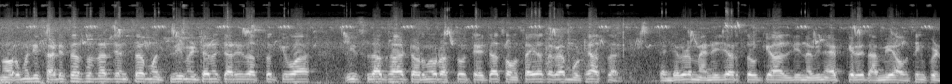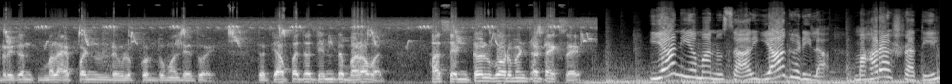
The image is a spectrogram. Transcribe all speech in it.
नॉर्मली साडेसात हजार ज्यांचं मंथली मेंटेनन्स चार्जेस असतो किंवा वीस लाख हा टर्नओव्हर असतो त्याच्या संस्था या सगळ्या मोठ्या असतात. त्यांच्याकडे मॅनेजर असतो किंवा हल्ली नवीन ॲप केलेत आम्ही हाऊसिंग फेडरेशन तुम्हाला ॲप पण डेव्हलप करून तुम्हाला देतोय. तर त्या पद्धतीने ते भरावात हा सेंट्रल गव्हर्नमेंटचा टॅक्स आहे. या नियमानुसार या घडीला महाराष्ट्रातील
